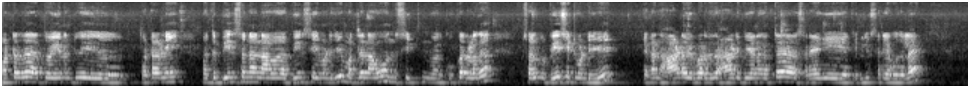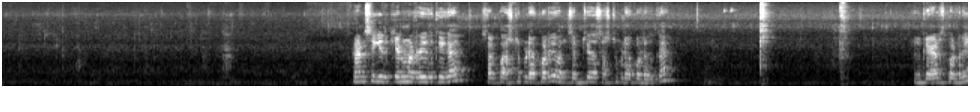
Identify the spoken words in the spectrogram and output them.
ಮಟರ ಅಥವಾ ಏನಂತೀವಿ ಬಟಾಣಿ ಮತ್ತು ಬೀನ್ಸನ್ನು ನಾವು ಬೀನ್ಸ್ ಏನು ಮಾಡಿದ್ವಿ, ಮೊದಲು ನಾವು ಒಂದು ಸಿಟ್ ಕುಕ್ಕರ್ ಒಳಗೆ ಸ್ವಲ್ಪ ಬೇಯಿಸಿ ಇಟ್ಕೊಂಡಿದ್ವಿ. ಯಾಕಂದ್ರೆ ಹಾರ್ಡ್ ಇರಬಾರ್ದು ಹಾರ್ಡ್ ಇದ್ದು ಏನಾಗುತ್ತೆ, ಸರಿಯಾಗಿ ತಿನ್ಲಿಕ್ಕೆ ಸರಿಯಾಗೋದಿಲ್ಲ ಫ್ರೆಂಡ್ಸ್ ಈಗ ಇದಕ್ಕೆ ಏನು ಮಾಡಿರಿ ಇದಕ್ಕೀಗ ಸ್ವಲ್ಪ ಅಷ್ಟು ಪುಡಿ ಹಾಕ್ಕೊಡ್ರಿ ಒಂದು ಚಮಚದಷ್ಟು ಅಷ್ಟು ಪುಡಿ ಹಾಕ್ಕೊಡ್ರಿ ಅದಕ್ಕೆ ಇದಕ್ಕೆ ಕಾಯಿಸ್ಕೊಳ್ರಿ.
